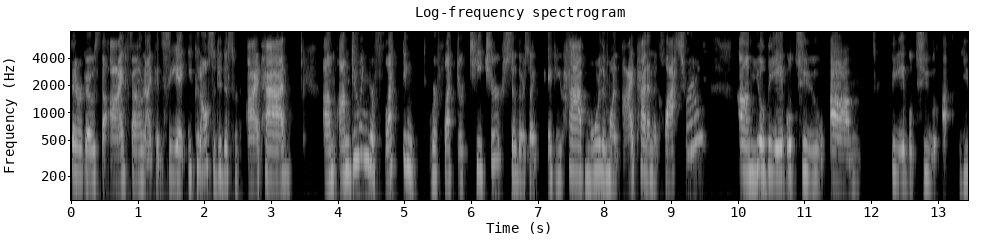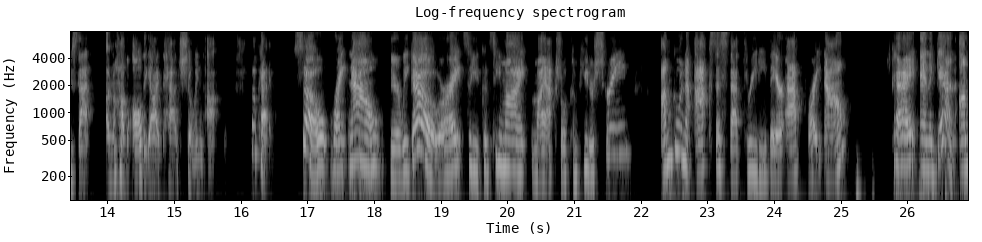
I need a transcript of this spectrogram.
There goes the iPhone, I could see it. You can also do this with iPad. Um, I'm doing reflecting reflector teacher. So there's like, if you have more than one iPad in a classroom, um, you'll be able to um, be able to uh, use that and have all the iPads showing up. Okay, so right now, there we go, all right? So you could see my, my actual computer screen. I'm going to access that 3D Bear app right now, okay? And again, I'm,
